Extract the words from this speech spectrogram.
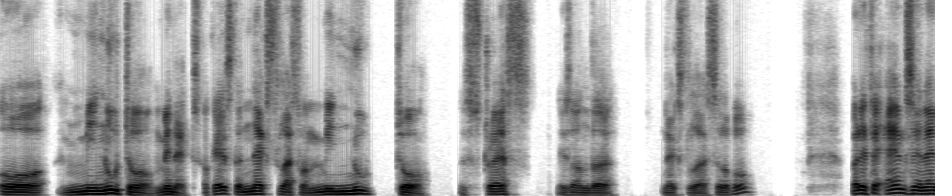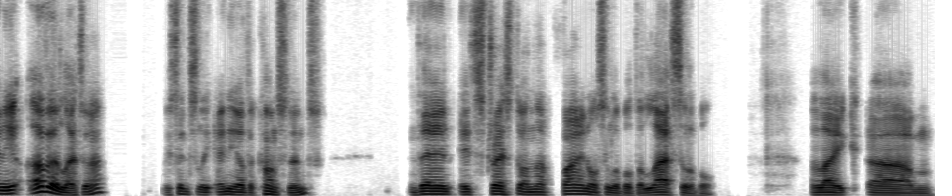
or minuto, minute. Okay, it's the next to last one, minuto. The stress is on the next to last syllable. But if it ends in any other letter, essentially any other consonant, then it's stressed on the final syllable, the last syllable. Like, um,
